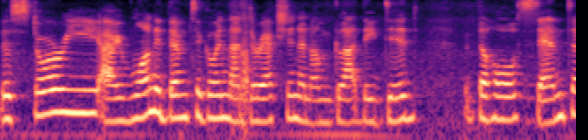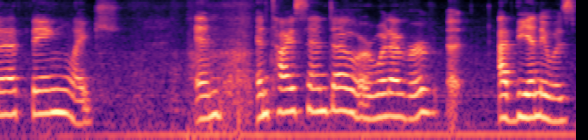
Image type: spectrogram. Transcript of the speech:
The story, I wanted them to go in that direction, and I'm glad they did. With the whole Santa thing, like anti Santa or whatever. Uh, At the end, it was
